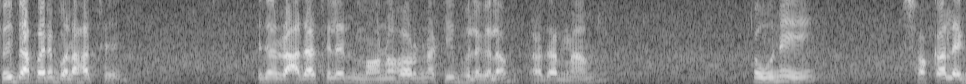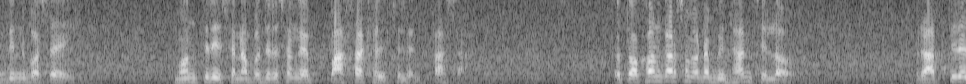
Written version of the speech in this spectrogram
তো এই ব্যাপারে বলা হচ্ছে একজন রাজা ছিলেন মনোহর না কি ভুলে গেলাম, রাজার নাম। তো উনি সকাল একদিন বসে মন্ত্রী সেনাপতির সঙ্গে পাশা খেলছিলেন, পাশা। তো তখনকার সময় একটা বিধান ছিল, রাত্রিরে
